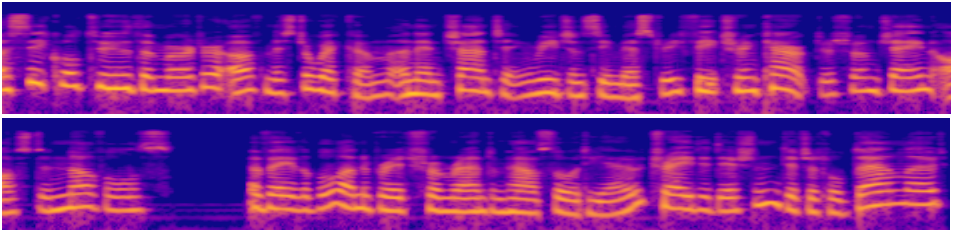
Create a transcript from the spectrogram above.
A sequel to The Murder of Mr. Wickham, an enchanting Regency mystery featuring characters from Jane Austen novels. Available unabridged from Random House Audio, Trade Edition, Digital Download,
